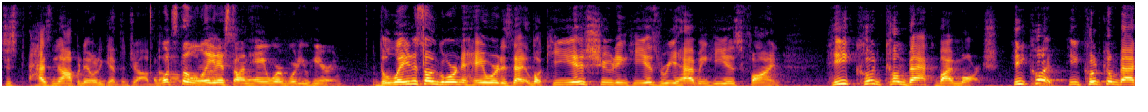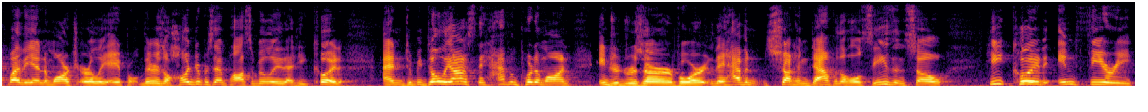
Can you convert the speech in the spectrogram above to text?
just has not been able to get the job done. What's the offense. latest on Hayward? What are you hearing? The latest on Gordon Hayward is that look, he is shooting, he is rehabbing, he is fine. He could come back by March. He could. He could come back by the end of March, early April. There's a 100% possibility that he could. And to be totally honest, they haven't put him on injured reserve or they haven't shut him down for the whole season. So he could, in theory,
